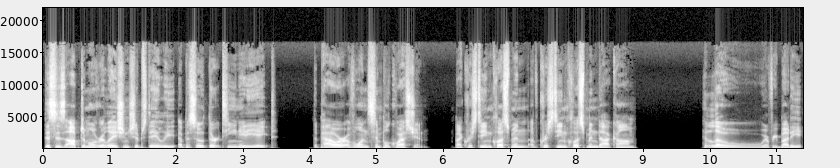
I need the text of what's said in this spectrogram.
This is Optimal Relationships Daily, episode 1388 The Power of One Simple Question by Kristine Klussman of KristineKlussman.com. Hello, everybody.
